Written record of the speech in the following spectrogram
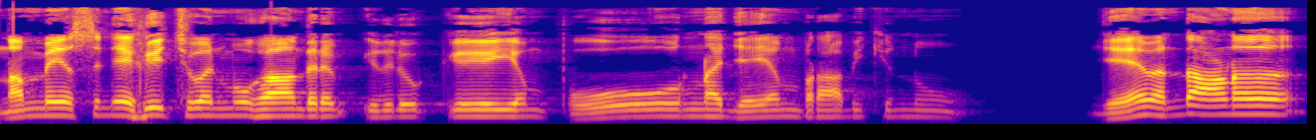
നമ്മെ സ്നേഹിച്ചവൻ മുഖാന്തരം ഇതിലൊക്കെയും പൂർണ ജയം പ്രാപിക്കുന്നു. ജയം എന്താണ്?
